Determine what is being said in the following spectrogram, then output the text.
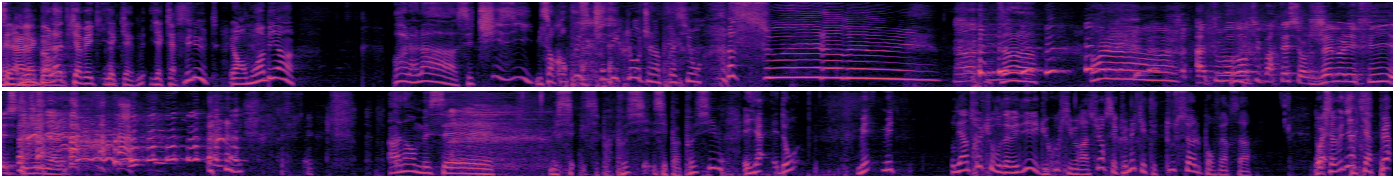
C'est la même balade qu'avec il y a 4, il y a 4 minutes et en moins bien. Oh là là, c'est cheesy, mais c'est encore plus cheesy que l'autre, j'ai l'impression. A sweet memory. Ah, putain. Oh là là. À tout moment, tu partais sur J'aime les filles et c'était génial. Ah non, mais c'est. Mais c'est pas possible, c'est pas possible. Et il y a. donc. Mais. Mais. Il y a un truc que vous avez dit et du coup qui me rassure, c'est que le mec était tout seul pour faire ça. Donc Ouais. ça veut dire qu'il y a per-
